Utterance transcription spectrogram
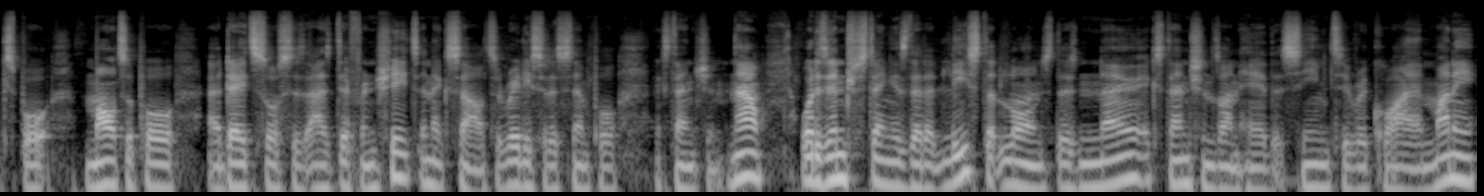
export multiple uh, data sources as different sheets in Excel. It's a really sort of simple extension. Now, what is interesting is that at least at launch, there's no extensions on here that seem to require money,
